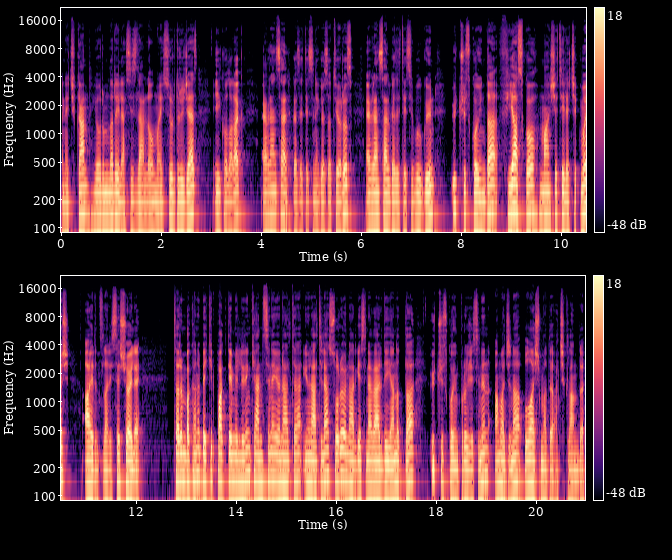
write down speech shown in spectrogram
öne çıkan yorumlarıyla sizlerle olmayı sürdüreceğiz. İlk olarak Evrensel Gazetesi'ne göz atıyoruz. Evrensel Gazetesi bugün 300 koyunda fiyasko manşetiyle çıkmış. Ayrıntılar ise şöyle. Tarım Bakanı Bekir Pakdemirli'nin kendisine yöneltilen, yöneltilen soru önergesine verdiği yanıtla 300 koyun projesinin amacına ulaşmadığı açıklandı.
